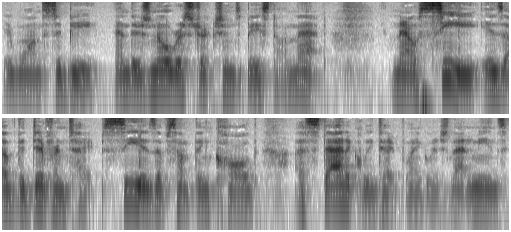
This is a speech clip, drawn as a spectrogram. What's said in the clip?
it wants to be, and there's no restrictions based on that. Now, C is of the different type. C is of something called a statically typed language. That means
